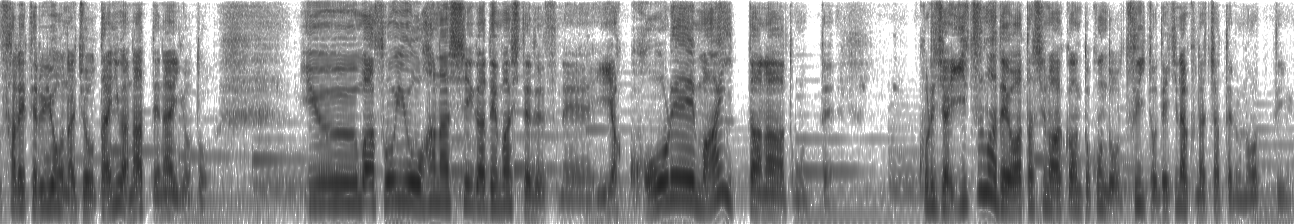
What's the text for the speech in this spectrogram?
されてるような状態にはなってないよという、まあそういうお話が出ましてですね。いや、これ参ったなと思って。これじゃあいつまで私のアカウント今度ツイートできなくなっちゃってるのっていう。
